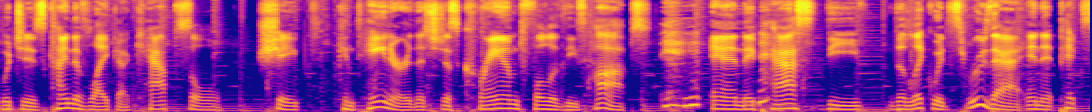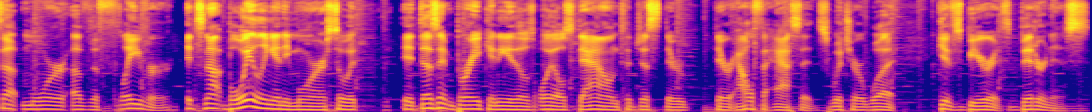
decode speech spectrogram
which is kind of like a capsule shaped container that's just crammed full of these hops, and they pass the the liquid through that and it picks up more of the flavor. It's not boiling anymore, so it it doesn't break any of those oils down to just their their alpha acids, which are what gives beer its bitterness.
